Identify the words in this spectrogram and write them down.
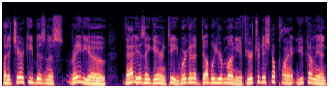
But at Cherokee Business Radio, that is a guarantee. We're going to double your money. If you're a traditional client, you come in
